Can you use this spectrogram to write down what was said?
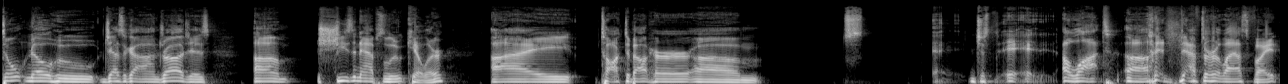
don't know who Jessica Andrade is, um, she's an absolute killer. I talked about her um, just eh, eh, a lot uh, after her last fight.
